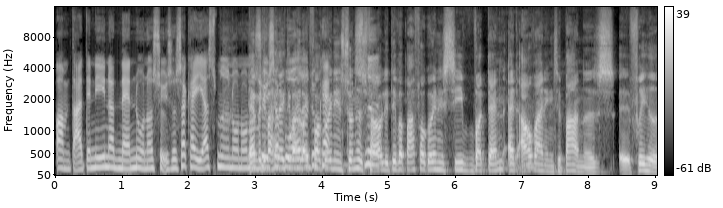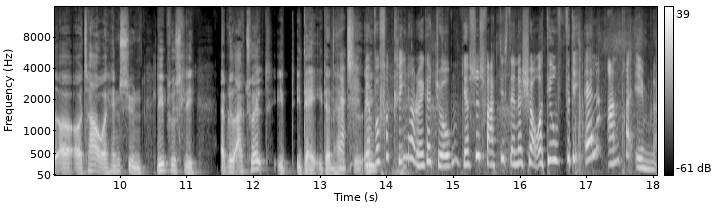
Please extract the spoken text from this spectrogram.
om der er den ene og den anden undersøgelse. Så kan jeg smide nogle Ja, men det var undersøgelser heller ikke, det var heller ikke for at gå ind i en sundhedsfaglig, det var bare for at gå ind og sige, hvordan at afvejningen til barnets øh, frihed og, og tag og hensyn lige pludselig er blevet aktuelt i, i dag, i den her Ja, tid. Men ikke? hvorfor griner du ikke af joken? Jeg synes faktisk, den er sjov, og det er jo fordi alle andre emner,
